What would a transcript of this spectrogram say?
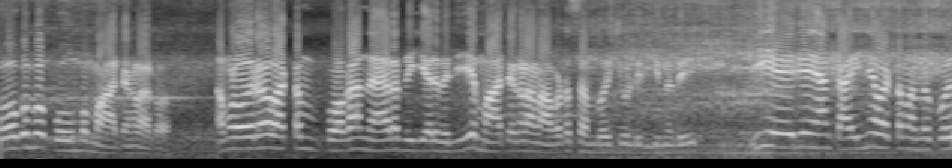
പോകുമ്പോൾ പോകുമ്പോൾ മാറ്റങ്ങളാട്ടോ. നമ്മൾ ഓരോ വട്ടം പോകാൻ നേരം നീക്കിയാൽ വലിയ മാറ്റങ്ങളാണ് അവിടെ സംഭവിച്ചുകൊണ്ടിരിക്കുന്നത്. ഈ ഏരിയ ഞാൻ കഴിഞ്ഞ വട്ടം വന്നപ്പോൾ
